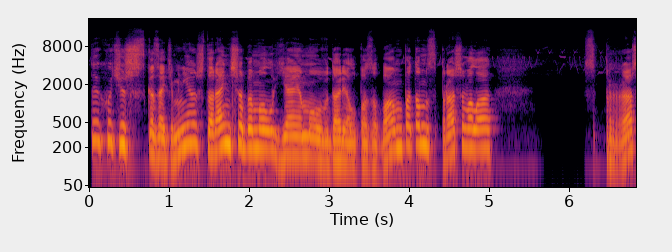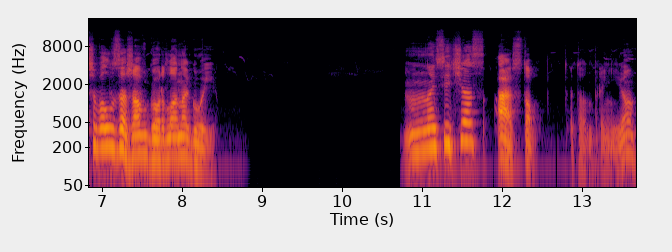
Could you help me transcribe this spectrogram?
Ты хочешь сказать мне, что раньше бы, мол, я ему ударил по зубам, потом спрашивала... Спрашивал, зажав горло ногой. Но сейчас... А, стоп, это он про нее.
